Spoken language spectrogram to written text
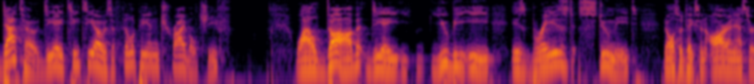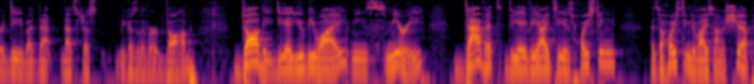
Datto, D-A-T-T-O, is a Philippine tribal chief. While daube, D-A-U-B-E, is braised stew meat. It also takes an R, an S, or a D, but that, that's just because of the verb daub. Dauby, D-A-U-B-Y, means smeary. Davit, D-A-V-I-T, is hoisting, is a hoisting device on a ship.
